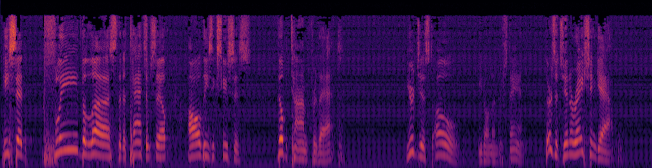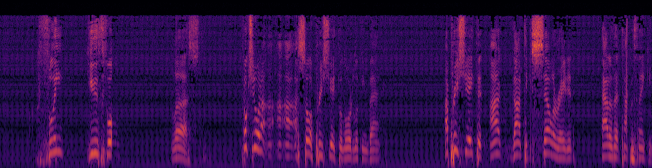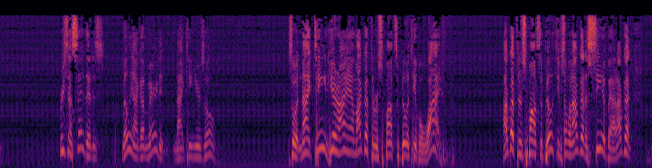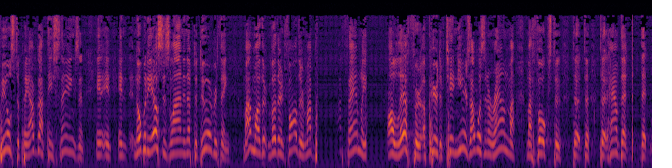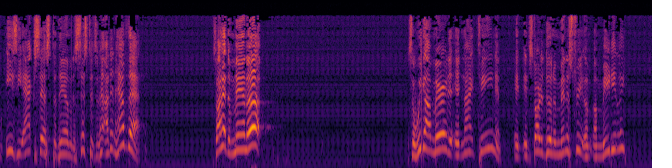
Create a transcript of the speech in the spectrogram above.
He said, flee the lust that attach himself all these excuses. There'll be time for that. You're just old. You don't understand. There's a generation gap. Flee youthful lust. Folks, you know what? I, I, I so appreciate the Lord looking back. I appreciate that I got accelerated out of that type of thinking. The reason I say that is Millie and I got married at 19 years old. So at 19, here I am. I got the responsibility of a wife. I've got the responsibility of someone I've got to see about. I've got bills to pay. I've got these things, and, and, and, and nobody else is lining up to do everything. My mother, mother and father, my brother, family all left for a period of 10 years. I wasn't around my, my folks to, to, to, to have that, that easy access to them and assistance. I didn't have that. So I had to man up. So we got married at 19 and it, it started doing a ministry um, immediately.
